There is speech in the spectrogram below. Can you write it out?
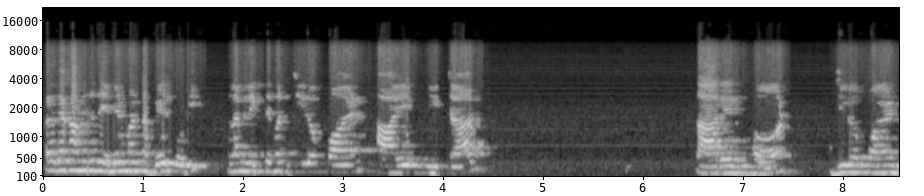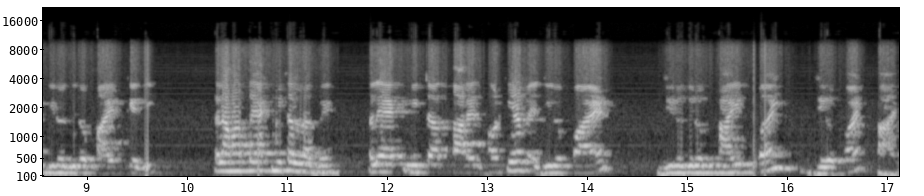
তাহলে দেখো আমি যদি এম এর মানটা বের করি, তাহলে আমি লিখতে পারি জিরো পয়েন্ট ফাইভ মিটার তারের ভর zero point zero zero five KG. তাহলে আমার তো এক মিটার লাগবে। তাহলে এক মিটার তারের ভর কি হবে? Zero point zero zero five by zero point five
